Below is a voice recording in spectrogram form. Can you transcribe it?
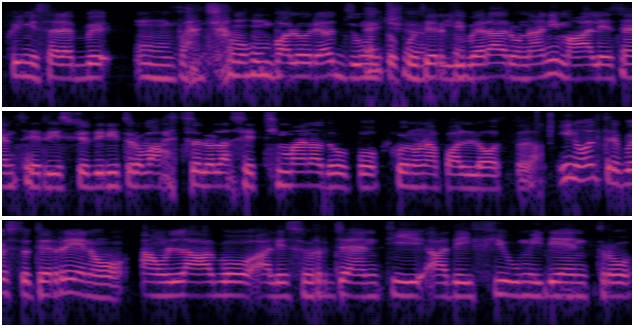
Quindi sarebbe un, diciamo, un valore aggiunto eh certo. poter liberare un animale senza il rischio di ritrovarselo la settimana dopo con una pallottola. Inoltre questo terreno ha un lago, ha le sorgenti, ha dei fiumi dentro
